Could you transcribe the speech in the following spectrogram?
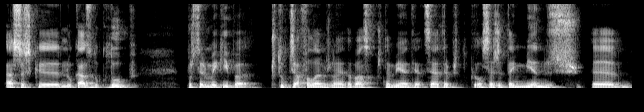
achas que no caso do clube, por ser uma equipa, por tudo que já falamos, não é? da base de recrutamento, etc., ou seja, tem menos. Uh,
